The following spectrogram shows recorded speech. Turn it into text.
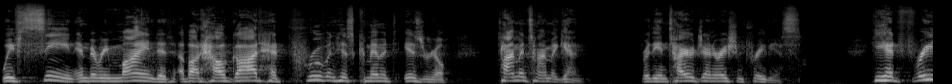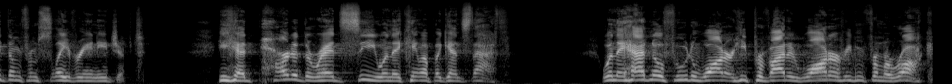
we've seen and been reminded about how God had proven his commitment to Israel time and time again for the entire generation previous. He had freed them from slavery in Egypt. He had parted the Red Sea when they came up against that. When they had no food and water, He provided water even from a rock.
